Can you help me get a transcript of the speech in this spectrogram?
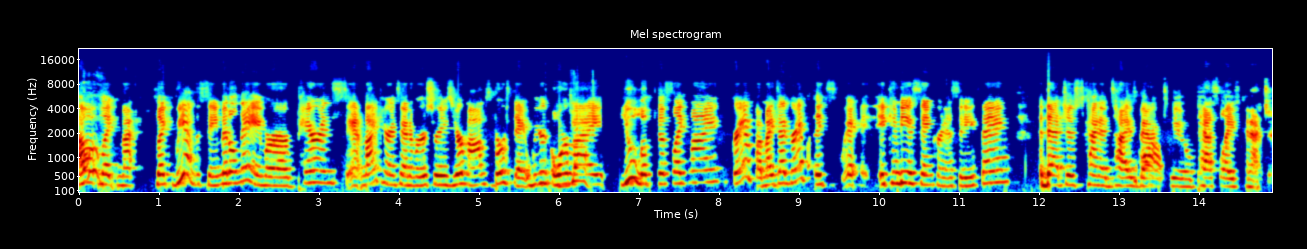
oh, oh. like my like we have the same middle name, or our parents, my parents' anniversary is your mom's birthday. Weird, or my you look just like my grandpa, my dead grandpa. It's it, it can be a synchronicity thing that just kind of ties back to past life connection.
